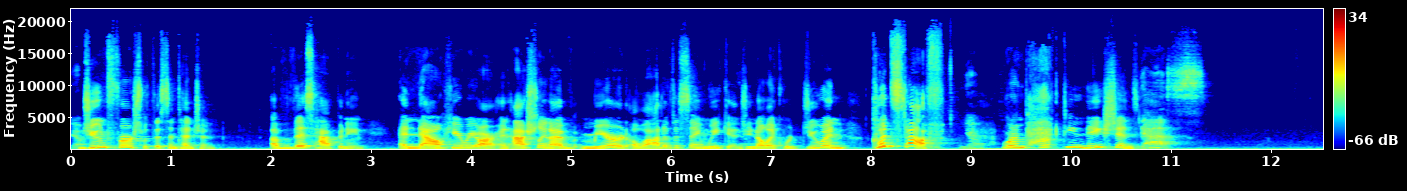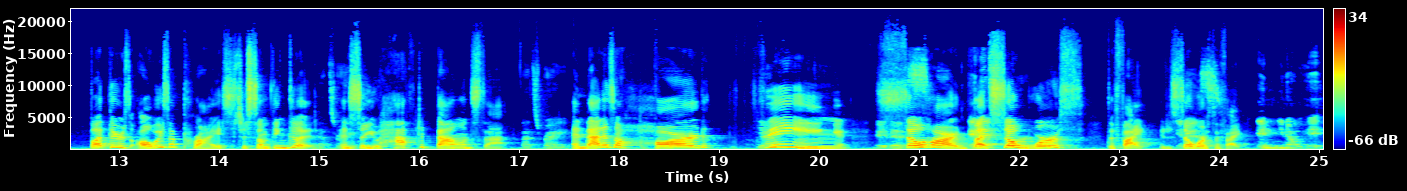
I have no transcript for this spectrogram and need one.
Yep. June 1st with this intention of this happening. And now here we are. And Ashley and I have mirrored a lot of the same weekends. You know, like we're doing good stuff. Yep. We're impacting nations. Yes. But there's always a price to something good. That's And so you have to balance that. That's right. And that is a hard Yeah. thing. It is. So hard, It but so hard. worth the fight. It is It so is. worth the fight. And you know, it,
